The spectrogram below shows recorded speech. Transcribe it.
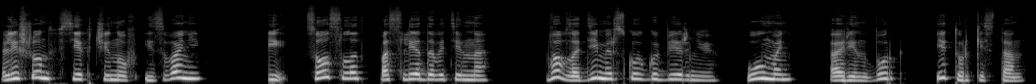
лишен всех чинов и званий и сослан последовательно во Владимирскую губернию, Умань, Оренбург и Туркестан.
